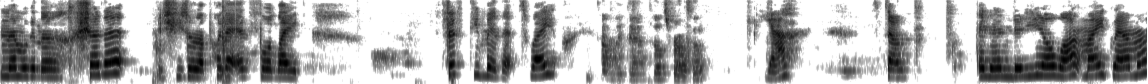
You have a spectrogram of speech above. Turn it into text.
And then we're gonna shut it. And she's gonna put it in for like 50 minutes, right? Something like that until it's frozen. Yeah. So, and then you know what? My grandma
